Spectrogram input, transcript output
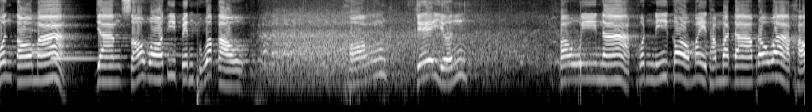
คนต่อมาอย่างสวที่เป็นผัวเก่า ของเจเหยินปวีนาคนนี้ก็ไม่ธรรมดา เพราะว่าเขา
